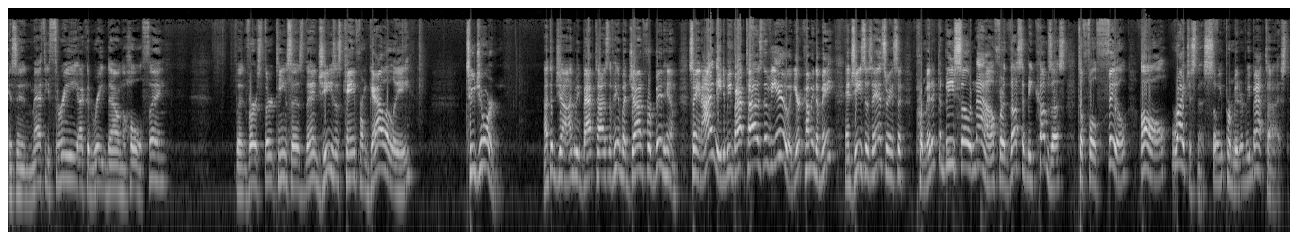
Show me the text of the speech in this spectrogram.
it's in Matthew 3. I could read down the whole thing. But verse 13 says, Then Jesus came from Galilee to Jordan not to John to be baptized of him, but John forbid him, saying, I need to be baptized of you, and you're coming to me? And Jesus answering said, Permit it to be so now, for thus it becomes us to fulfill all righteousness. So he permitted to be baptized.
